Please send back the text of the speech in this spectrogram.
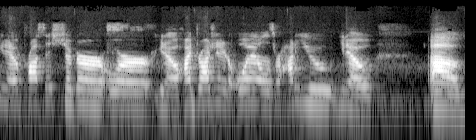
you know, processed sugar, or, you know, hydrogenated oils, or how do you, you know, um,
